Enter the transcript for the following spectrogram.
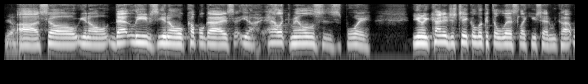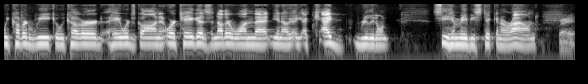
Yeah. Uh, so, you know, that leaves, you know, a couple guys, you know, Alec Mills is boy, you know, you kind of just take a look at the list. Like you said, we got, we covered Wieck and we covered Heyward's gone and Ortega is another one that, you know, I, I really don't see him maybe sticking around. Right.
